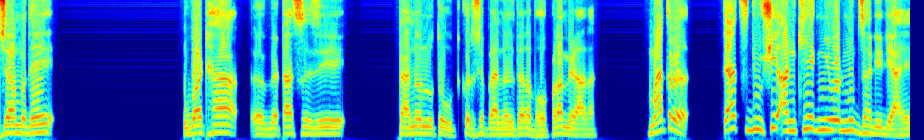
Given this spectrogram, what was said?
ज्यामध्ये उबाठा गटाचं जे पॅनल होतं उत्कर्ष पॅनल त्याला भोपळा मिळाला. मात्र त्याच दिवशी आणखी एक निवडणूक झालेली आहे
